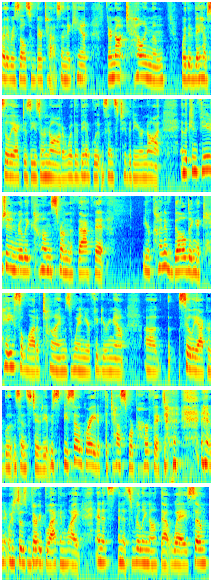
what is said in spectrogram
by the results of their tests and they can't they're not telling them whether they have celiac disease or not or whether they have gluten sensitivity or not and the confusion really comes from the fact that you're kind of building a case a lot of times when you're figuring out uh, celiac or gluten sensitivity. It would be so great if the tests were perfect and it was just very black and white, and it's and it's really not that way. So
